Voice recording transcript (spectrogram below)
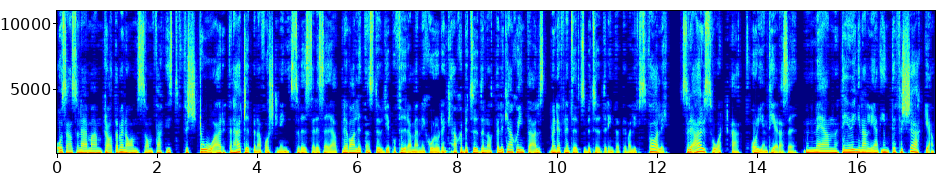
Och sen så när man pratar med någon som faktiskt förstår den här typen av forskning så visar det sig att det var en liten studie på fyra människor och den kanske betyder något eller kanske inte alls. Men definitivt så betyder det inte att det var livsfarligt. Så det är svårt att orientera sig. Men det är ju ingen anledning att inte försöka.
